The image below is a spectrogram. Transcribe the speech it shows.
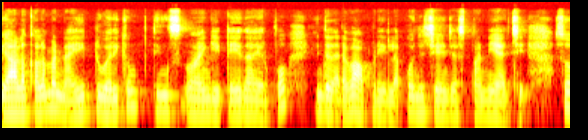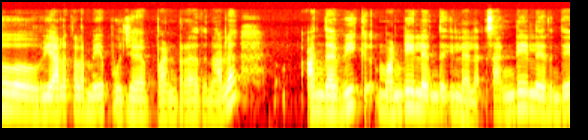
வியாழக்கிழமை நைட்டு வரைக்கும் திங்ஸ் வாங்கி வாங்கிட்டே தான் இருப்போம். இந்த தடவை அப்படி இல்லை. கொஞ்சம் சேஞ்சஸ் பண்ணியாச்சு. ஸோ வியாழக்கிழமையே பூஜை பண்ணுறதுனால அந்த வீக் மண்டேலேருந்து இல்லை இல்லை சண்டேலேருந்தே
